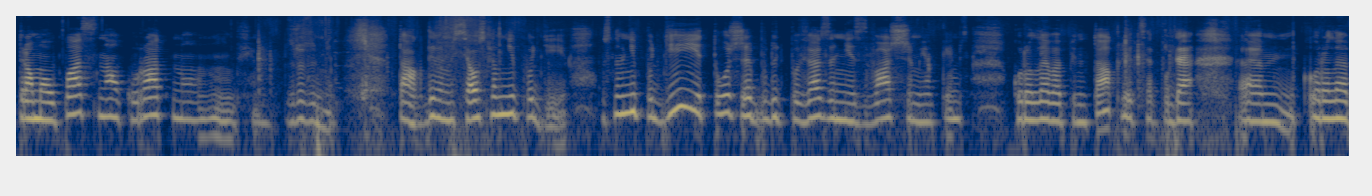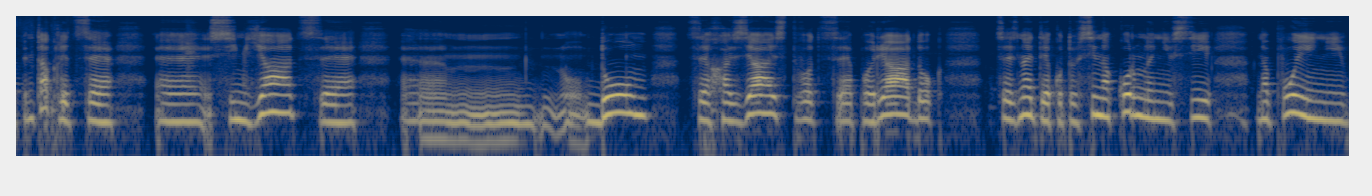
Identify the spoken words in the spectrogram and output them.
травмоопасно, акуратно. Ну, в общем, зрозуміло. Так, дивимося, основні події. Основні події теж будуть пов'язані з вашим якимсь королева Пентаклі. Це буде ем, королева Пентаклі це е, сім'я, це ну, дом, це хазяйство, це порядок. Це, знаєте, як ото всі накормлені, всі напоєні,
